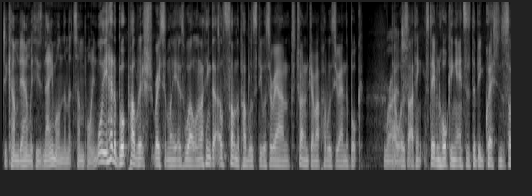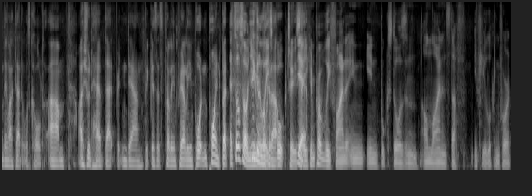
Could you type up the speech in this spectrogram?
to come down with his name on them at some point. Well, he had a book published recently as well, and I think that some of the publicity was around trying to drum up publicity around the book. Right. That was, I think, Stephen Hawking answers the big questions or something like that. It was called. Um, I should have that written down because it's a fairly fairly important point. But It's also a you new can look release it book too, so Yeah. you can probably find it in, in bookstores and online and stuff if you're looking for it.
